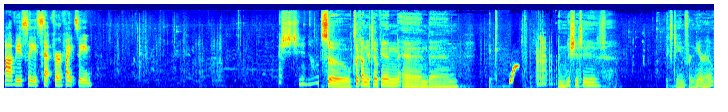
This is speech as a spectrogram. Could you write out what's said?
obviously set for a fight scene. Question. So click on your token and then click initiative. 16 for Nero.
